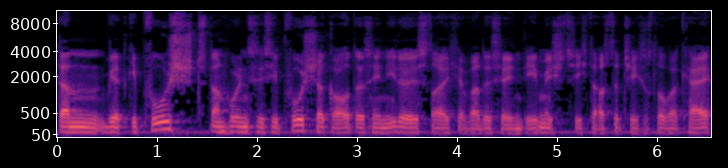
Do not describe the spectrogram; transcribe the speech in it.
dann wird gepfuscht, dann holen sie sich Pfuscher, gerade also in Niederösterreich war das ja endemisch, sich da aus der Tschechoslowakei,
